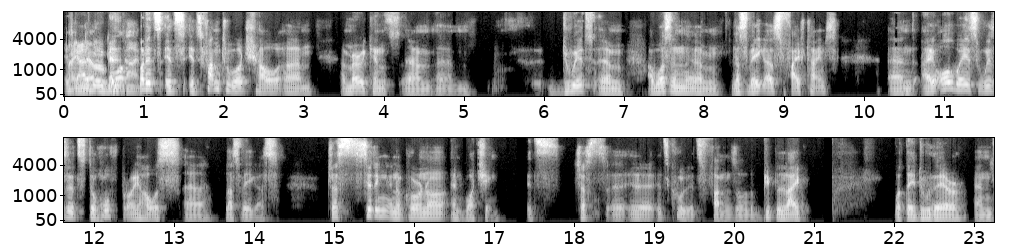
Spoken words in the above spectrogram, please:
It's I got to be a good time. But it's it's it's fun to watch how um, Americans um, um, do it. Um, I was in um, Las Vegas five times, and I always visit the Hofbräuhaus uh, Las Vegas, just sitting in a corner and watching. It's just uh, uh, it's cool. It's fun. So the people like what they do there and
